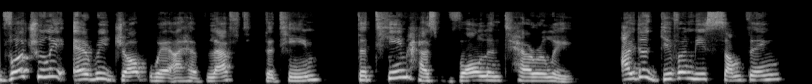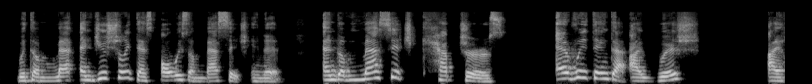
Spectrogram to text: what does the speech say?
virtually every job where I have left the team, the team has voluntarily either given me something with a, me- and usually there's always a message in it. And the message captures everything that I wish, I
